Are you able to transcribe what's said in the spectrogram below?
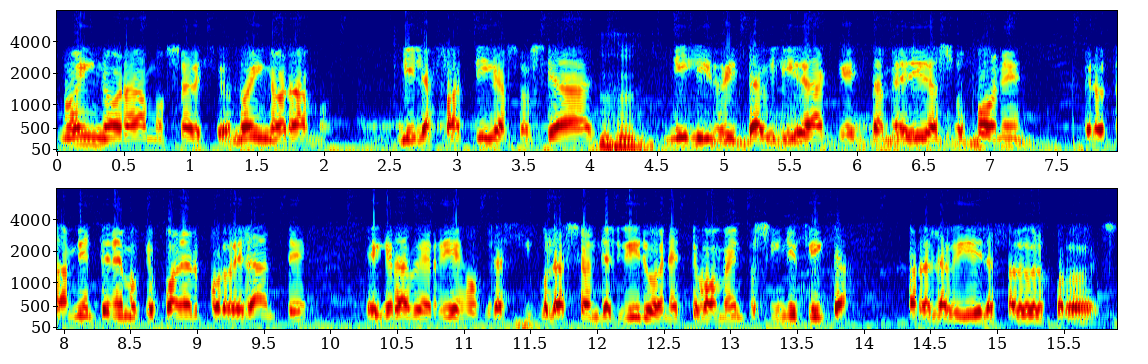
No ignoramos, Sergio, no ignoramos ni la fatiga social, ni la irritabilidad que esta medida supone, pero también tenemos que poner por delante el grave riesgo que la circulación del virus en este momento significa para la vida y la salud de los cordobeses.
